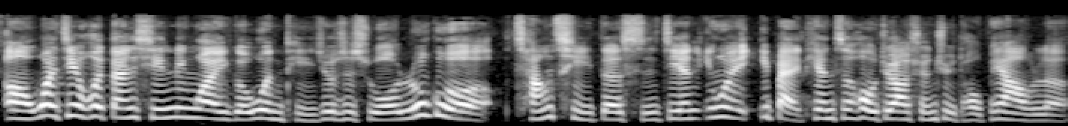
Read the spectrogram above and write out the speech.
呃，外界会担心另外一个问题，就是说，如果长期的时间，因为一百天之后就要选举投票了，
